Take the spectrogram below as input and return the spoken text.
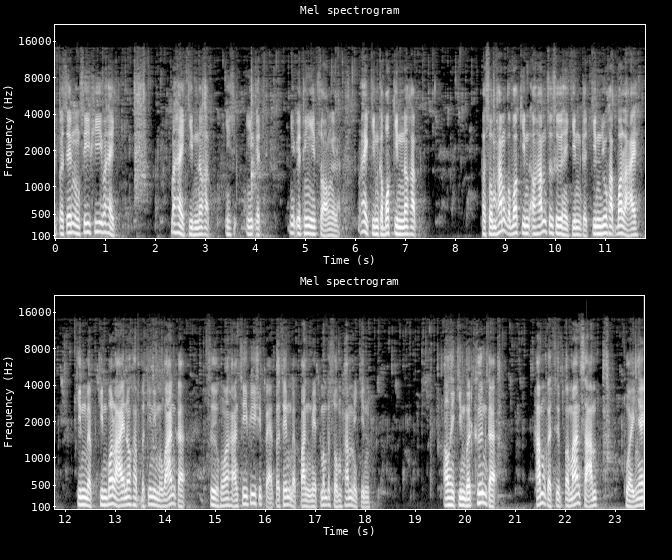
21%ของซีพีมาให้มาให้กินเนาะครับ21 21ถึง22นี่แหละมาให้กินกับบ่กินเนาะครับ ผสมห้ำกับบ่กินเอาห้ำซื้อๆให้กินก็กินอยู่ครับบ่หลาย กินแบบกินบ่หลายเนาะครับแบบที่นี่เมื่อวานก็ซื้อหัวอาหารซีพีสิบแปดเปอร์เซ็นต์แบบปั่นเม็ดมาผสมห้ำให้กิน เอาให้กินเบิดขึ้นกับห้ำก็จะประมาณสามถ้วยใหญ่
